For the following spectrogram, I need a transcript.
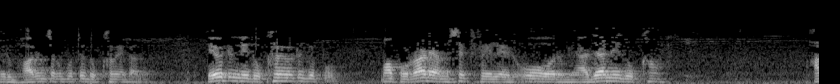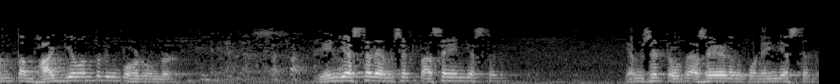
మీరు భావించకపోతే దుఃఖమే కాదు. ఏమిటి నీ దుఃఖం ఏమిటో చెప్పు. మా కుర్రాడు ఎంసెట్ ఫెయిల్ అయ్యాడు. ఓ నీ అదే నీ దుఃఖం. అంత భాగ్యవంతుడు ఇంకొకడు ఉండడు. ఏం చేస్తాడు ఎంసెట్? పాస్ అయ్యి ఏం చేస్తాడు? ఎంసెట్ పాస్ అయ్యాడు అనుకోండి ఏం చేస్తాడు?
